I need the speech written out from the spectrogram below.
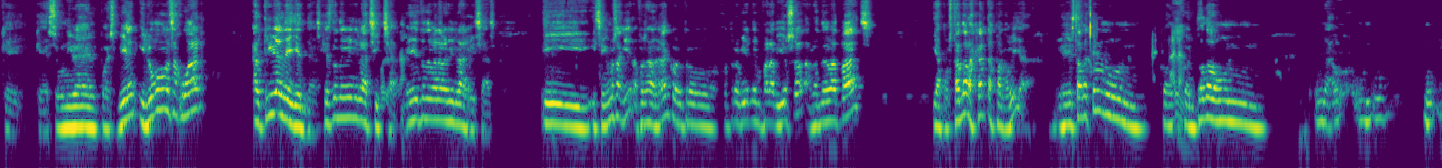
que, que es un nivel, pues bien, y luego vamos a jugar al trivial leyendas, que es donde viene la chicha, es donde van a venir las risas. Y, y seguimos aquí, en la Fuerza del Ranco, otro, otro viernes maravilloso, hablando de Bad Batch y apostando a las cartas Paco Villa. Y esta vez con un con, todo un, una- un, un- un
